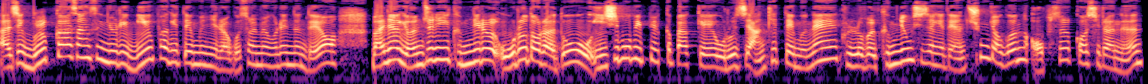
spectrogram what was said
아직 물가 상승률이 미흡하기 때문이라고 설명을 했는데요. 만약 연준이 금리를 오르더라도 25bp밖에 오르지 않기 때문에 글로벌 금융시장에 대한 충격은 없을 것이라는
